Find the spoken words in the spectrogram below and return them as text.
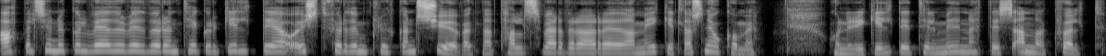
Appelsínugul veður viðvörun tekur gildi á austfjörðum klukkan sjö vegna talsverðrar eða mikill að snjókomi. Hún er í gildi til miðnættis annað kvöld.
